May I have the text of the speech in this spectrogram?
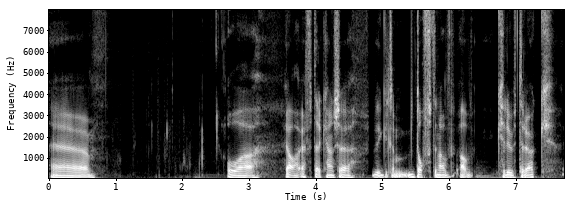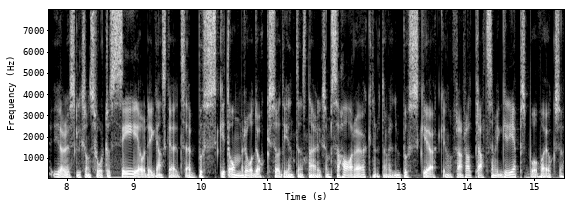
Eh, och ja, efter kanske liksom, doften av, av krutrök gör det liksom svårt att se och det är ganska så här, buskigt område också. Det är inte en sån här liksom, Saharaöken utan en väldigt buskig öken. Och framförallt platsen vi greps på var ju också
